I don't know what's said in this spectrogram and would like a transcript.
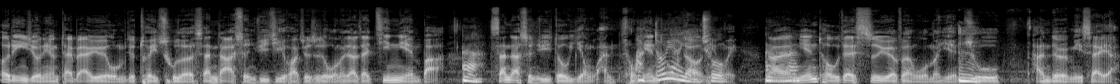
二零一九年台北爱乐，我们就推出了三大神剧计划，就是我们要在今年把三大神剧都演完，从年头到年尾。那年头在四月份，我们演出韩德尔弥赛亚。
